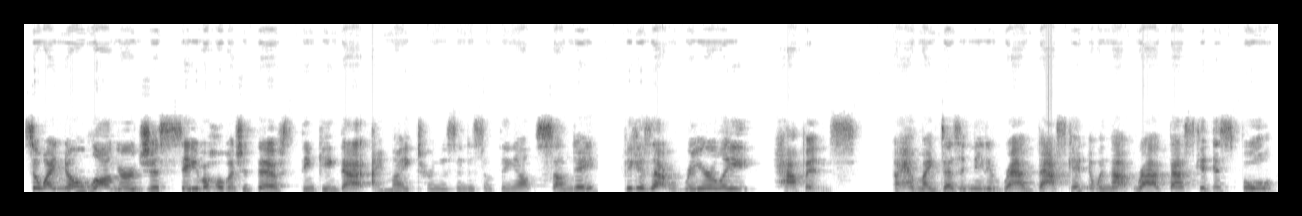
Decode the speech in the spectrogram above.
So I no longer just save a whole bunch of this thinking that I might turn this into something else someday because that rarely happens. I have my designated rag basket, and when that rag basket is full,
